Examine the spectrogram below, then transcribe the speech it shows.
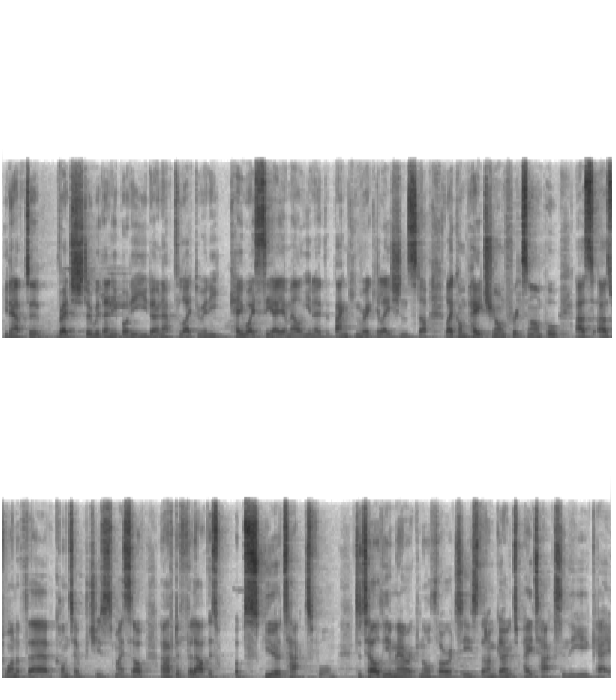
You don't have to register with anybody. You don't have to like do any KYC AML, you know, the banking regulation stuff. Like on Patreon, for example, as, as one of their content producers myself, I have to fill out this obscure tax form to tell the American authorities that I'm going to pay tax in the UK.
